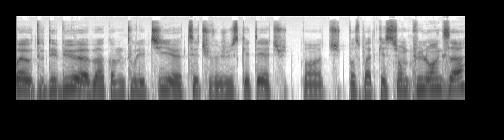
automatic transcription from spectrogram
Ouais, au tout début, euh, bah, comme tous les petits, euh, tu sais, tu veux juste skater, tu, bah, tu te poses pas de questions plus loin que ça.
